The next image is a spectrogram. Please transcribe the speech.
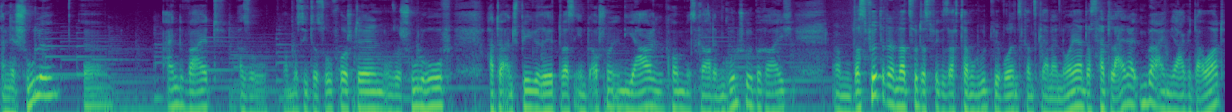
an der Schule eingeweiht. Also man muss sich das so vorstellen, unser Schulhof hatte ein Spielgerät, was eben auch schon in die Jahre gekommen ist, gerade im Grundschulbereich. Ähm, das führte dann dazu, dass wir gesagt haben, gut, wir wollen es ganz gerne erneuern. Das hat leider über ein Jahr gedauert.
